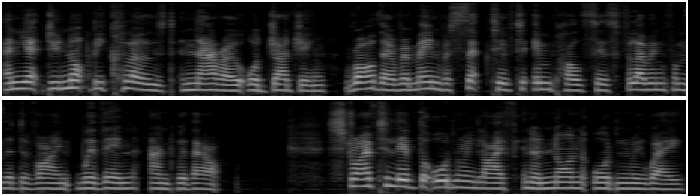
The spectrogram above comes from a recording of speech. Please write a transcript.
And yet do not be closed, narrow, or judging. Rather, remain receptive to impulses flowing from the divine within and without. Strive to live the ordinary life in a non ordinary way.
